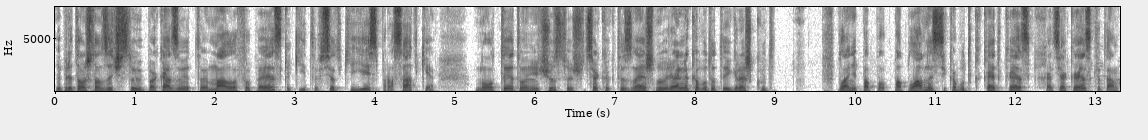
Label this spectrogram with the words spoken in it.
И при том, что он зачастую показывает э, мало FPS, какие-то все-таки есть просадки, но ты этого не чувствуешь, у тебя как ты знаешь, ну реально как будто ты играешь какую-то в плане по, по плавности, как будто какая-то КС. Хотя КС там,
